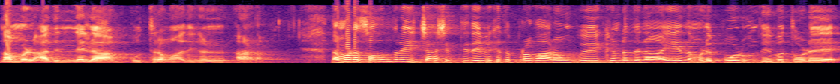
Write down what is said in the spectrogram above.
നമ്മൾ അതിനെല്ലാം ഉത്തരവാദികൾ ആണ്. നമ്മുടെ സ്വതന്ത്ര ഇച്ഛാശക്തി ദൈവഹിത പ്രകാരം ഉപയോഗിക്കേണ്ടതിനായി നമ്മൾ എപ്പോഴും ദൈവത്തോടെ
